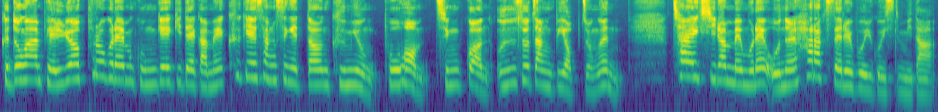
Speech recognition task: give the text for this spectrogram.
그동안 value up 프로그램 공개 기대감에 크게 상승했던 금융, 보험, 증권, 운수장비 업종은 차익 실현 매물에 오늘 하락세를 보이고 있습니다.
